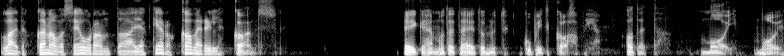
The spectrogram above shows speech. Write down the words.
laita kanava seurantaa ja kerro kaverille kanssa. Eiköhän me oteta etu nyt kupit kahvia. Otetaan. Moi. Moi.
